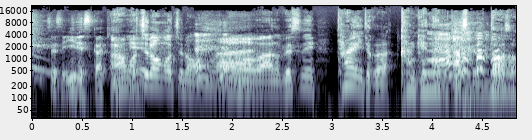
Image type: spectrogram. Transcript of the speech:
先生いいですか？聞いて。あもちろんもちろん。あのあの別に単位とか関係ないですからどうぞ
